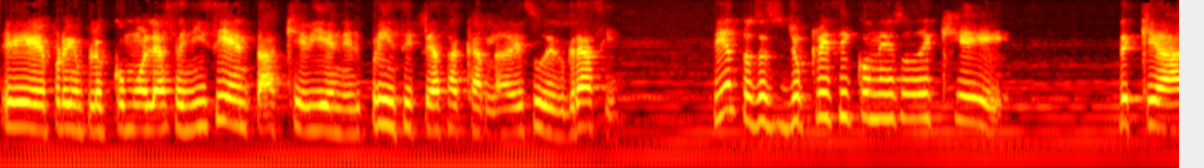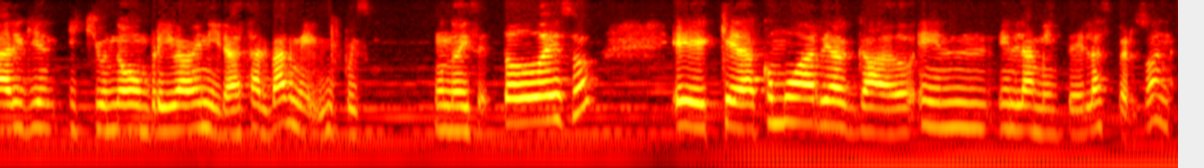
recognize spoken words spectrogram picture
Eh, por ejemplo, como La Cenicienta, que viene el príncipe a sacarla de su desgracia. ¿Sí? Entonces yo crecí con eso de que, de que alguien y que un hombre iba a venir a salvarme. Y pues uno dice, todo eso eh, queda como arriesgado en, en la mente de las personas.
